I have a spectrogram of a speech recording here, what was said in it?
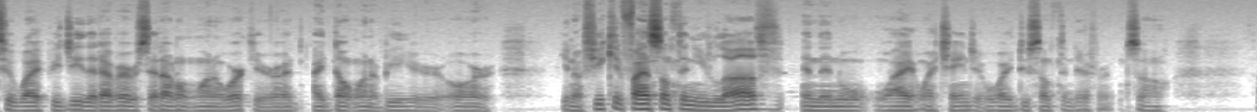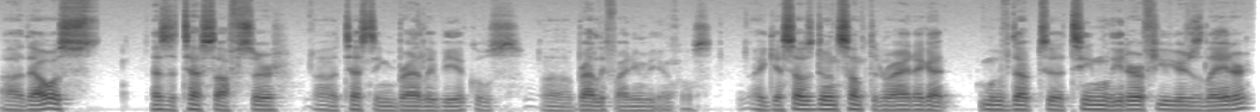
to YPG that I've ever said I don't want to work here. Or I, I don't want to be here. Or you know if you can find something you love and then why why change it? Why do something different? So uh, that was as a test officer uh, testing Bradley vehicles uh, Bradley fighting vehicles. I guess I was doing something right. I got moved up to a team leader a few years later.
